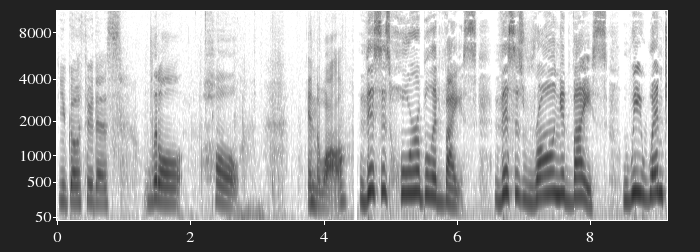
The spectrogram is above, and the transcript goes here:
you go through this little hole in the wall. This is horrible advice. This is wrong advice. We went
